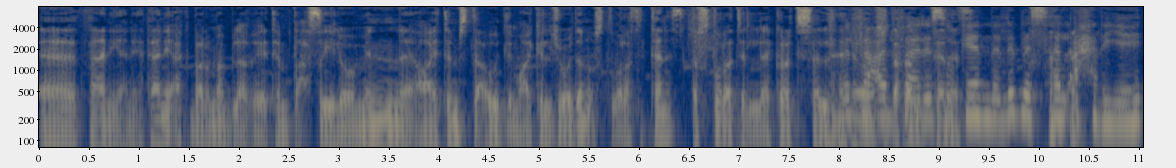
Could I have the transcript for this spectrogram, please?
آه ثاني يعني ثاني أكبر مبلغ يتم تحصيله من items تعود لمايكل جوردن أسطورة التنس أسطورة كرة السلة. بالفعل فارس وكان لبس هالأحذية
